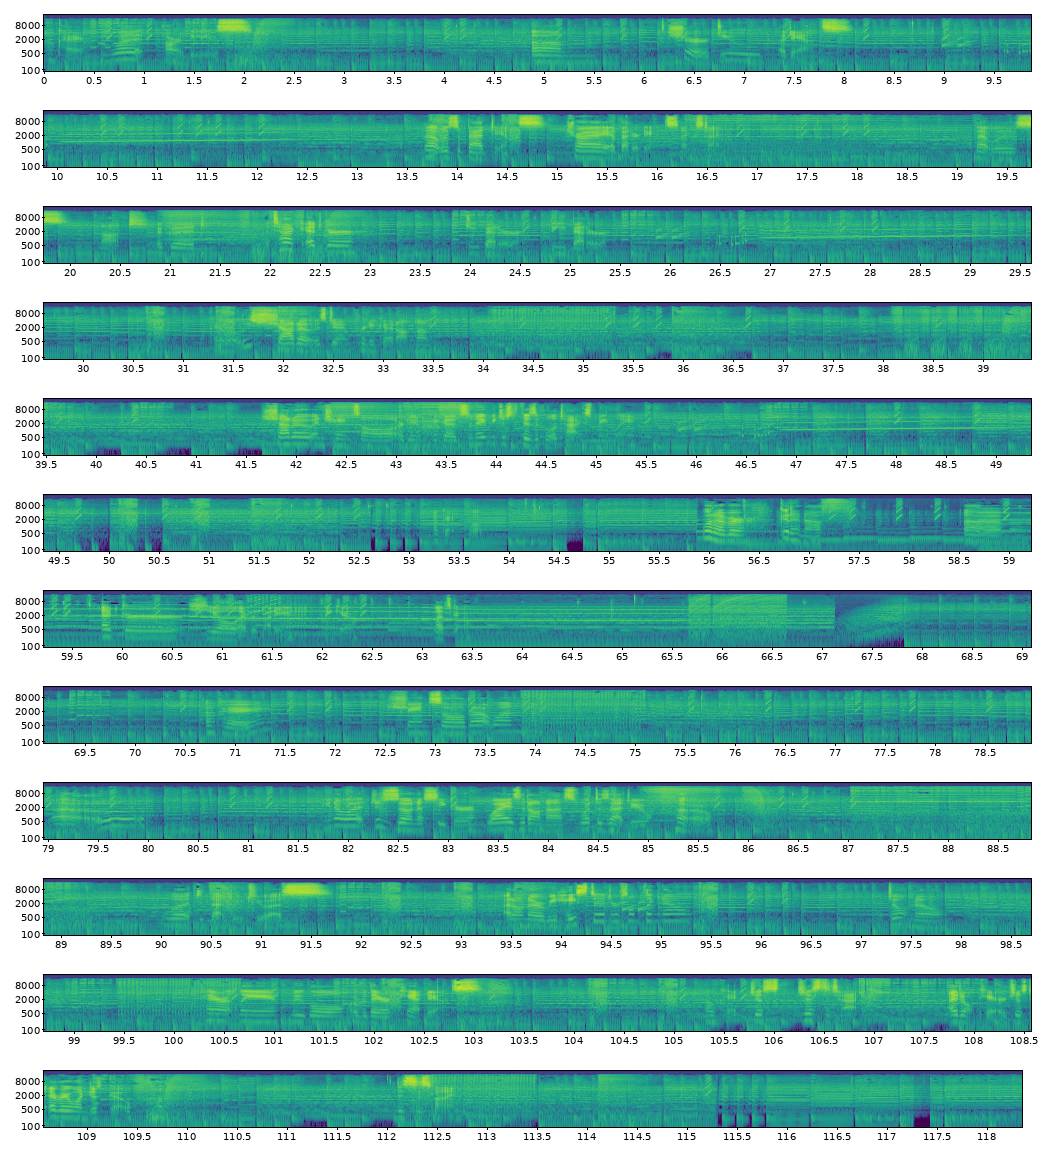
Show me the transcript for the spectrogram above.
Okay, what are these? Um, sure, do a dance. That was a bad dance. Try a better dance next time. That was not a good attack, Edgar. Do better. Be better. Okay, well at least Shadow is doing pretty good on them. Shadow and Chainsaw are doing pretty good, so maybe just physical attacks mainly. Okay, well. Whatever. Good enough. Um, Edgar, heal everybody. Thank you. Let's go. Okay. Chainsaw that one. Uh, you know what? Just Zona Seeker. Why is it on us? What does that do? Uh-oh. What did that do to us? I don't know. Are we hasted or something now? I don't know. Apparently, Moogle over there can't dance. Okay, just just attack. I don't care. Just everyone just go. this is fine.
